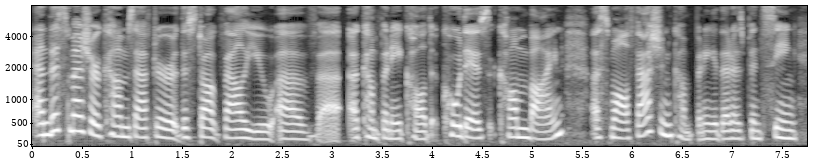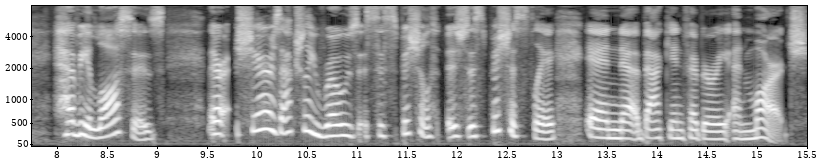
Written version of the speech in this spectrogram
And this measure comes after the stock value of uh, a company called Codes Combine, a small fashion company that has been seeing heavy losses. Their shares actually rose suspicious, suspiciously in uh, back in February and March.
